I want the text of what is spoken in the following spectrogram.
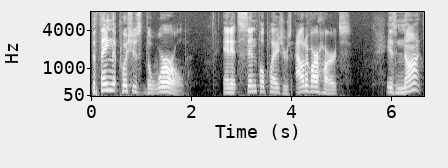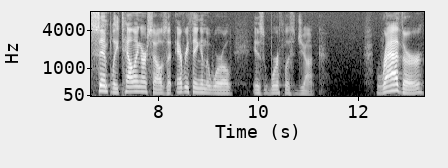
The thing that pushes the world and its sinful pleasures out of our hearts is not simply telling ourselves that everything in the world is worthless junk. Rather,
